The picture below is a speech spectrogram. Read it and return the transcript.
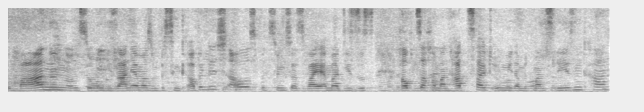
Romanen und so. Und die sahen ja immer so ein bisschen grabbelig aus, beziehungsweise war ja immer dieses, Hauptsache man hat es halt irgendwie, damit man es lesen kann.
